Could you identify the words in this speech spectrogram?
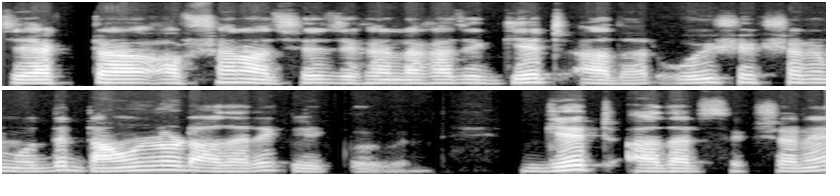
যে একটা অপশান আছে যেখানে লেখা আছে গেট আধার ওই সেকশনের মধ্যে ডাউনলোড আধারে ক্লিক করবেন। গেট আধার সেকশানে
